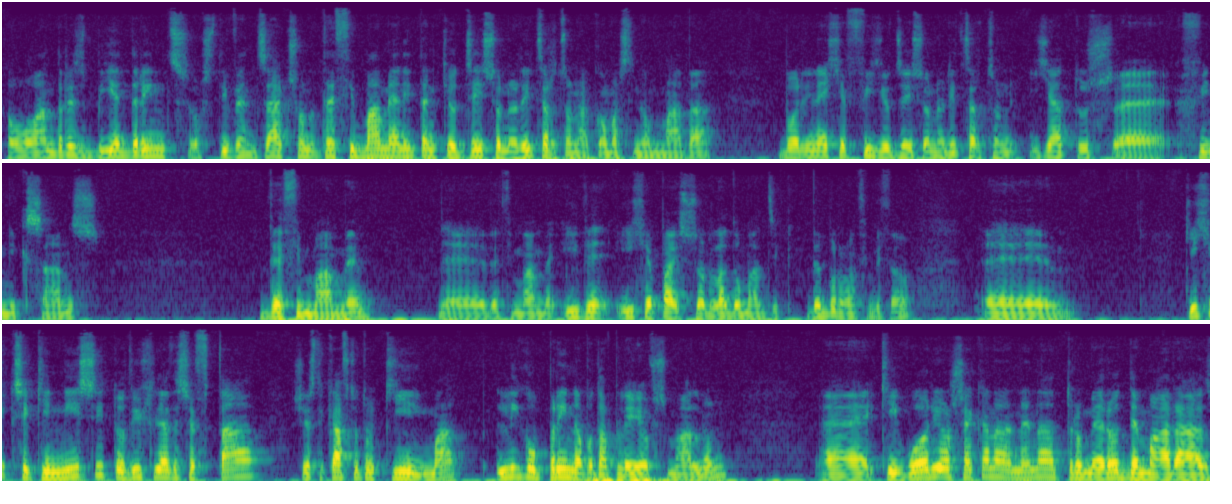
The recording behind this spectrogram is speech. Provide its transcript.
ο Άντρες Μπιεντριντς, ο Στίβεν Τζάξον. Δεν θυμάμαι αν ήταν και ο Τζέισον Ρίτσαρτσον ακόμα στην ομάδα. Μπορεί να είχε φύγει ο Τζέισον Ρίτσαρτσον για τους Phoenix Suns. Δεν θυμάμαι. δεν θυμάμαι. Ή είχε πάει στο Orlando Magic. Δεν μπορώ να θυμηθώ. και είχε ξεκινήσει το 2007 ουσιαστικά αυτό το κίνημα λίγο πριν από τα playoffs μάλλον ε, και οι Warriors έκαναν ένα τρομερό ντεμαράζ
